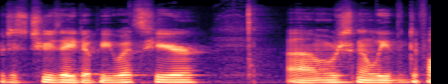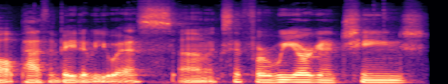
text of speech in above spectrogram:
So just choose AWS here. Um, we're just going to leave the default path of AWS, um, except for we are going to change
